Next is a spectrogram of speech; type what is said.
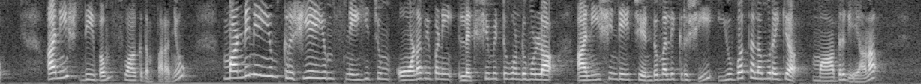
അനീഷ് ദീപം സ്വാഗതം പറഞ്ഞു. മണ്ണിനെയും കൃഷിയെയും സ്നേഹിച്ചും ഓണവിപണി ലക്ഷ്യമിട്ടുകൊണ്ടുമുള്ള അനീഷിന്റെ ചെണ്ടുമല്ലി കൃഷി യുവതലമുറയ്ക്ക് മാതൃകയാണ്.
